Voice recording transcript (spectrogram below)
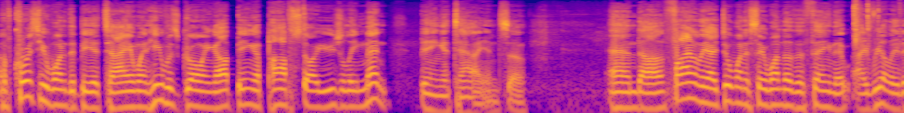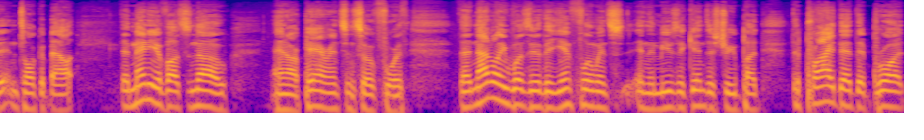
of course he wanted to be Italian. When he was growing up, being a pop star usually meant being Italian. So, and uh, finally, I do want to say one other thing that I really didn't talk about that many of us know, and our parents and so forth. That not only was there the influence in the music industry, but the pride that that brought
